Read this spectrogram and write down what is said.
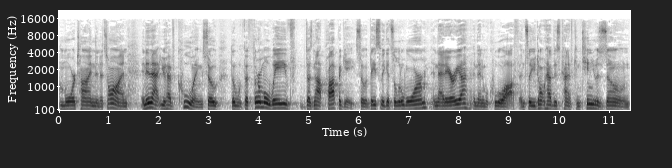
more time than it's on, and in that you have cooling. So the, the thermal wave does not propagate. So it basically gets a little warm in that area, and then it will cool off. And so you don't have this kind of continuous zone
